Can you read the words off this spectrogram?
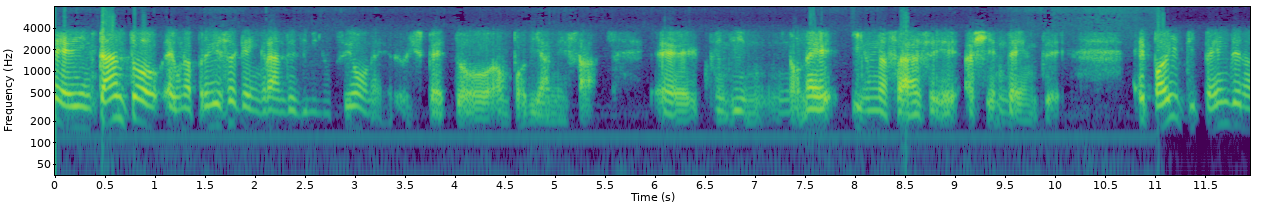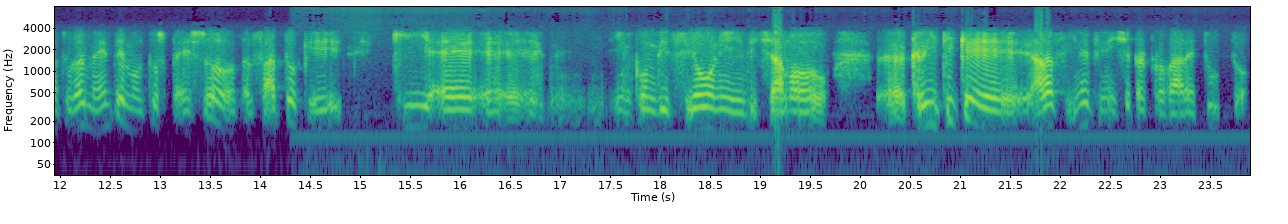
Beh, intanto è una presa che è in grande diminuzione rispetto a un po' di anni fa, eh, quindi non è in una fase ascendente. E poi dipende naturalmente molto spesso dal fatto che chi è eh, in condizioni, diciamo, eh, critiche alla fine finisce per provare tutto.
